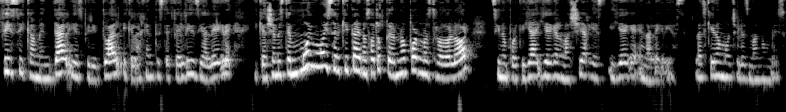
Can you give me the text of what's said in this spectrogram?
física, mental y espiritual y que la gente esté feliz y alegre y que Hashem esté muy, muy cerquita de nosotros, pero no por nuestro dolor, sino porque ya llegue el Mashiach y, y llegue en alegrías. Las quiero mucho y les mando un beso.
